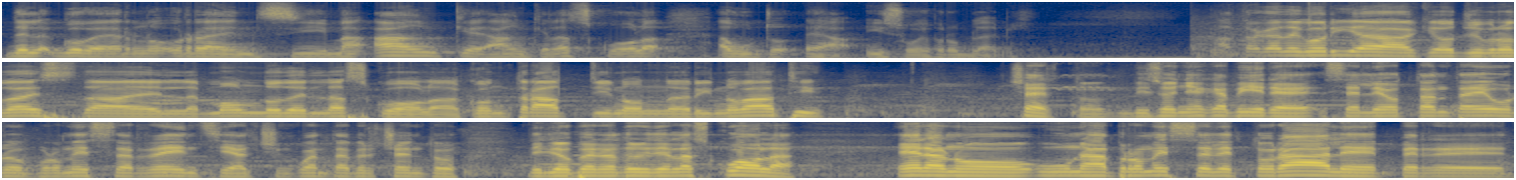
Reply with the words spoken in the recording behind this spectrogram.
del governo Renzi, ma anche, anche la scuola ha avuto e ha i suoi problemi. Altra categoria che oggi protesta è il mondo della scuola, contratti non rinnovati. Certo, bisogna capire se le 80 euro promesse a Renzi al 50% degli operatori della scuola erano una promessa elettorale per eh,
